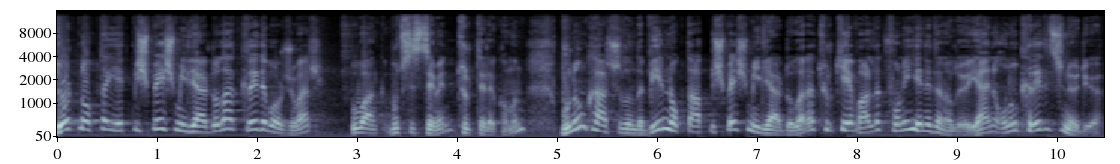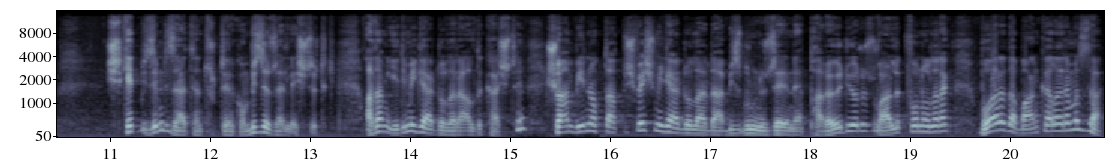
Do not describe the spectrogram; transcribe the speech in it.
4.75 milyar dolar kredi borcu var. Bu bank, bu sistemin, Türk Telekom'un. Bunun karşılığında 1.65 milyar dolara Türkiye Varlık Fonu yeniden alıyor. Yani onun kredisini ödüyor. Şirket bizimdi zaten Türk Telekom. Biz de özelleştirdik. Adam 7 milyar dolara aldı kaçtı. Şu an 1.65 milyar dolar daha biz bunun üzerine para ödüyoruz varlık fonu olarak. Bu arada bankalarımız da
